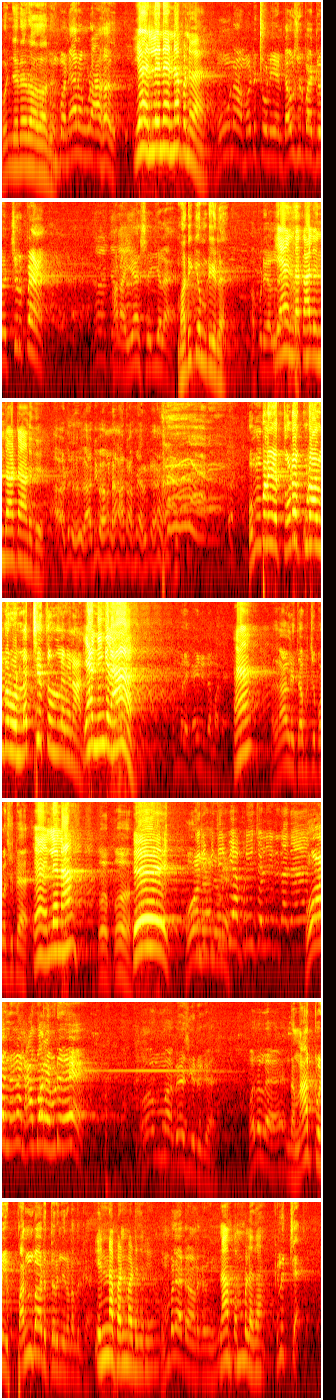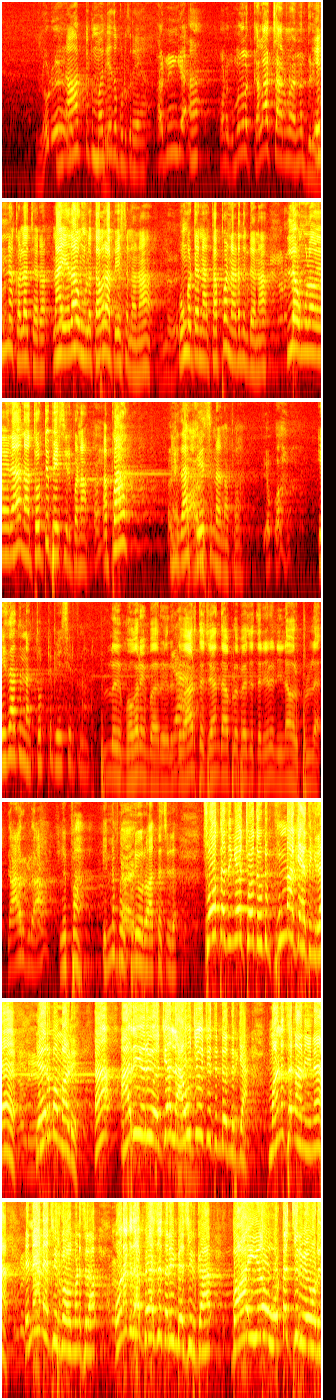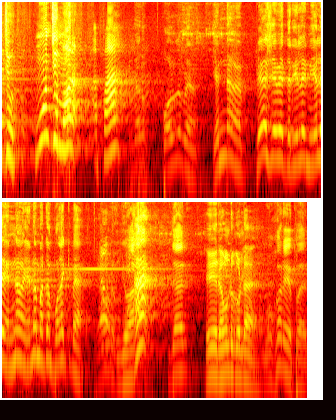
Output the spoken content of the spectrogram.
கொஞ்ச நேரம் ஆகாது. ரொம்ப நேரம் கூட ஆகாது. ஏன் இல்லைன்னா என்ன பண்ணுவ? மூணா மடிச்சு உன்னை என் டவுசர் பாக்கெட்ல வச்சிருப்பேன். ஆனா ஏன் செய்யல? மடிக்க முடியல. அப்படி ஏன் இந்த கால் இந்த ஆட்டம் ஆடுது? அடு அடி வாங்கினா ஆடாம இருக்கேன் பொம்பளைய தொடக்கூடாதுங்கிற ஒரு லட்சியத்தில் உள்ளவன் நான். ஏன் நீங்களா? பொம்பளை கை நீட்ட மாட்டேன்? அதனால நீ தப்பிச்சு பொழைச்சிட்ட. ஏன் இல்லைனா போ போ. ஏய்! திருப்பி திருப்பி அப்படியே சொல்லிட்டு இருக்காத. போ நான் போறேன் விடு. அம்மா பேசிக்கிட்டு இருக்க. முதல்ல இந்த நாட்டுடைய பண்பாடு தெரிஞ்சு நடந்துக்க. என்ன பண்பாடு தெரியும்? பொம்பளையாட்டம் நடக்கிற நீ நான் பொம்பளை தான். கிழிச்ச. லோடு. நாட்டுக்கு மரியாதை கொடுக்குறியா? அது நீங்க உனக்கு முதல்ல கலாச்சாரம்னா என்ன தெரியும்? என்ன கலாச்சாரம்? நான் ஏதாவது உங்களை தவறா பேசினேனா? உங்கள்கிட்ட நான் தப்பா நடந்துக்கிட்டேனா? இல்ல உங்களை நான் தொட்டு பேசியிருப்பேனா? அப்பா ஏதாவது பேசினானாப்பா? ஏதாவது நான் தொட்டு பேசியிருப்பேனா? புள்ளை முகரையும் பாரு. ரெண்டு வார்த்தை சேர்ந்தாப்புல பேச தெரியல நீனா ஒரு புள்ள. யாருக்குடா? ஏப்பா என்னப்பா இப்படி ஒரு வார்த்தை சொல்ற? சோத்ததிங்க சோத்த விட்டு புண்ணா கேத்தீங்கிற எரும மாடு ஆ? அரி அரி வச்சு இல்ல அவுச்சு வச்சு திண்டு வந்திருக்கேன் மனுஷனா நீனு? என்ன நினைச்சிருக்க உன் மனசுல? உனக்கு தான் பேச தெரியும் பேசியிருக்க? வாயில ஒட்டச்சிருவேன் உடைச்சு மூஞ்சி மோர அப்பா. என்ன பேசவே தெரியல நீ எல்லாம் என்ன என்ன மட்டும் பொழைக்குவ இங்க வா. இந்த ஏய் ரவுண்டு கொண்ட. முகரைய பாரு.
